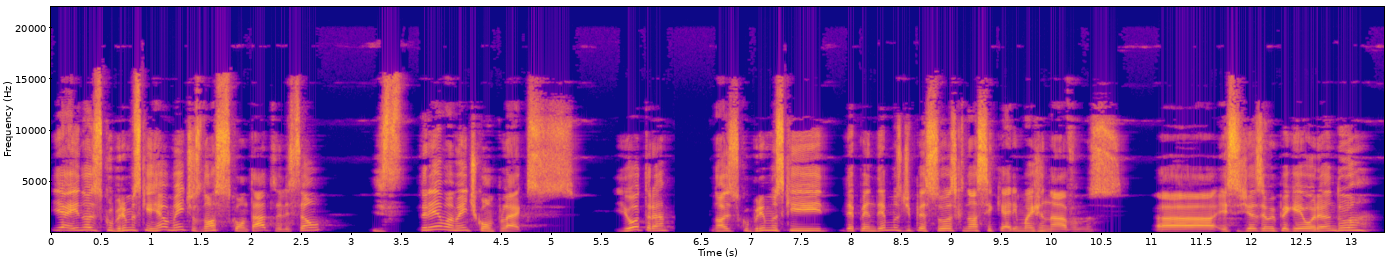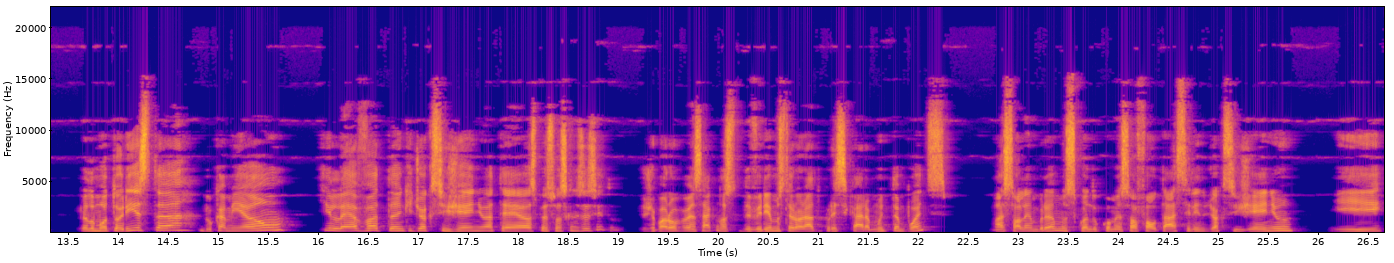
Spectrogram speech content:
E aí nós descobrimos que realmente os nossos contatos, eles são extremamente complexos. E outra, nós descobrimos que dependemos de pessoas que nós sequer imaginávamos. Uh, esses dias eu me peguei orando pelo motorista do caminhão que leva tanque de oxigênio até as pessoas que necessitam. Você já parou para pensar que nós deveríamos ter orado por esse cara muito tempo antes? Mas só lembramos quando começou a faltar cilindro de oxigênio e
